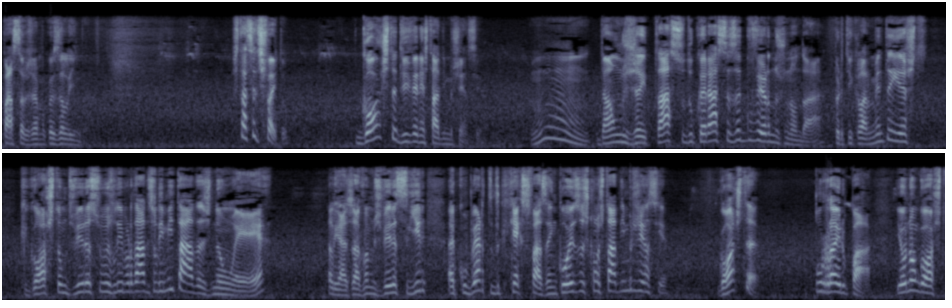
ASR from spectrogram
Pássaro já é uma coisa linda. Está satisfeito? Gosta de viver em estado de emergência? Hum, dá um jeitaço do caraças a governos, não dá? Particularmente a este, que gostam de ver as suas liberdades limitadas, não é? Aliás, já vamos ver a seguir a coberto de que é que se fazem coisas com estado de emergência. Gosta? Porreiro pá. Eu não gosto.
